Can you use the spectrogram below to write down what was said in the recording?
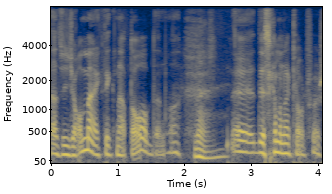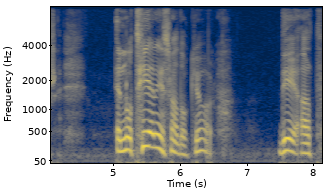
alltså jag märkte knappt av den. Eh, det ska man ha klart för sig. En notering som jag dock gör det är att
